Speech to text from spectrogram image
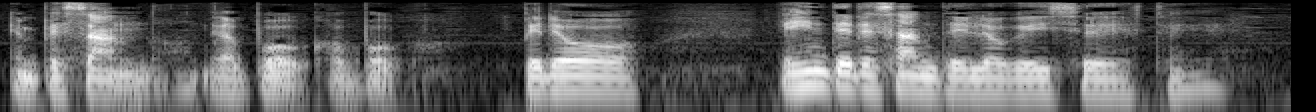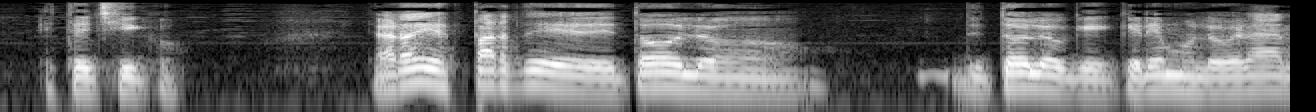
empezando, de a poco a poco. Pero es interesante lo que dice este, este chico. La verdad que es parte de todo lo, de todo lo que queremos lograr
